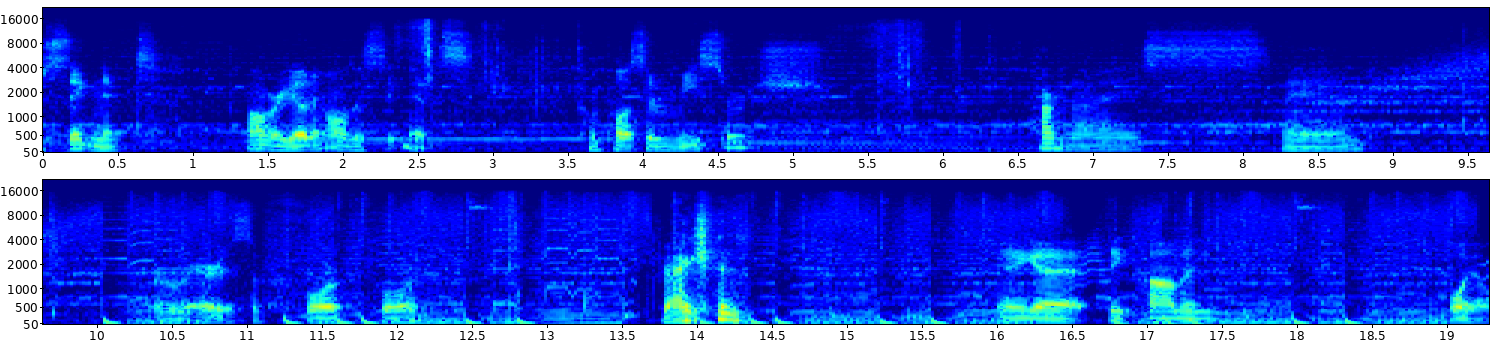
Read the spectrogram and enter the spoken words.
Another signet. Oh, we're getting all the signets. Compulsive research. Harmonize. And rare is a 4-4. Dragon. and you got the common foil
